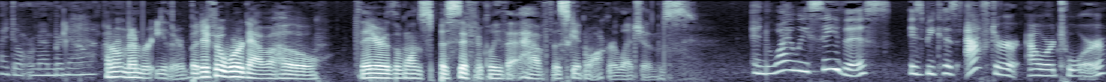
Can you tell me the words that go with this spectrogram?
I don't remember now. I don't remember either, but if it were Navajo, they are the ones specifically that have the Skinwalker legends. And why we say this is because after our tour,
